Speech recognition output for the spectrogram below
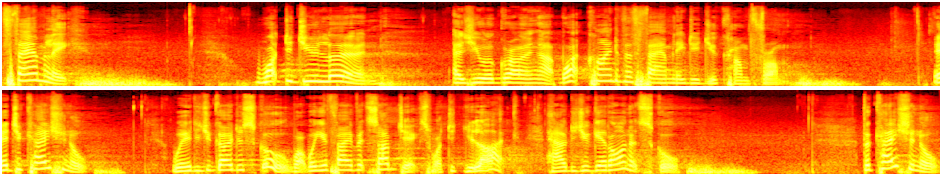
Family. What did you learn as you were growing up? What kind of a family did you come from? Educational. Where did you go to school? What were your favourite subjects? What did you like? How did you get on at school? Vocational.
